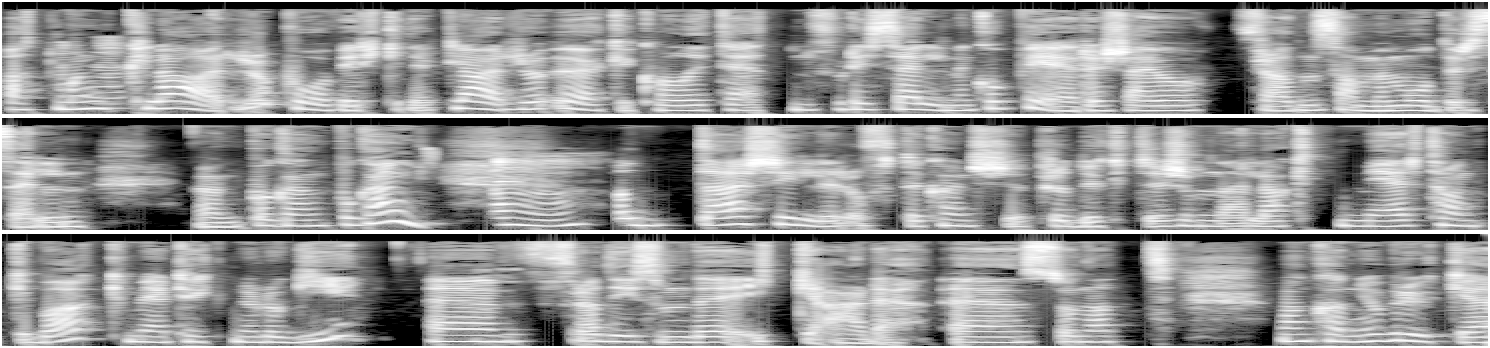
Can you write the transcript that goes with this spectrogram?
at man klarer å påvirke det, klarer å øke kvaliteten, fordi cellene kopierer seg jo fra den samme modercellen gang på gang på gang. Mm. Og der skiller ofte kanskje produkter som det er lagt mer tanke bak, mer teknologi, eh, mm. fra de som det ikke er det. Eh, sånn at man kan jo bruke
